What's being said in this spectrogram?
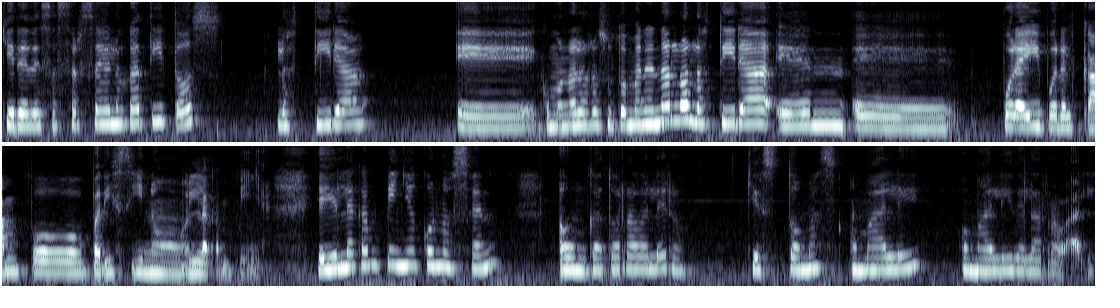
quiere deshacerse de los gatitos, los tira eh, como no les resultó envenenarlos, los tira en eh, por ahí, por el campo parisino, en la campiña. Y ahí en la campiña conocen a un gato arrabalero, que es Thomas O'Malley, O'Malley del Arrabal.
